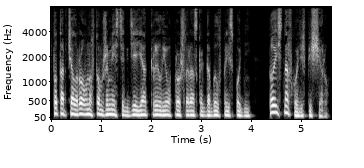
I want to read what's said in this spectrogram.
что торчал ровно в том же месте, где я открыл его в прошлый раз, когда был в преисподней, то есть на входе в пещеру.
